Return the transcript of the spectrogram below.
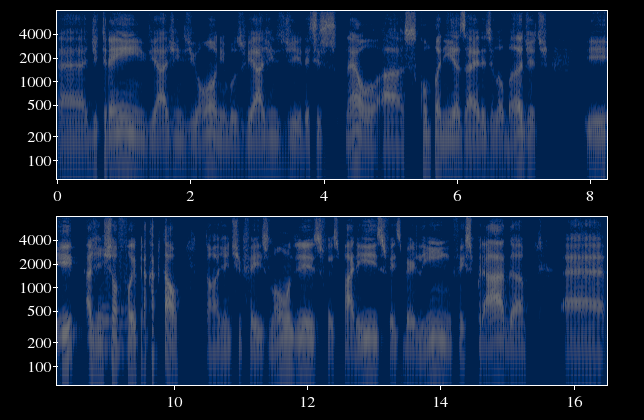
é, de trem, viagens de ônibus, viagens de desses, né, as companhias aéreas de low budget e a gente uhum. só foi para a capital. Então a gente fez Londres, fez Paris, fez Berlim, fez Praga, é,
